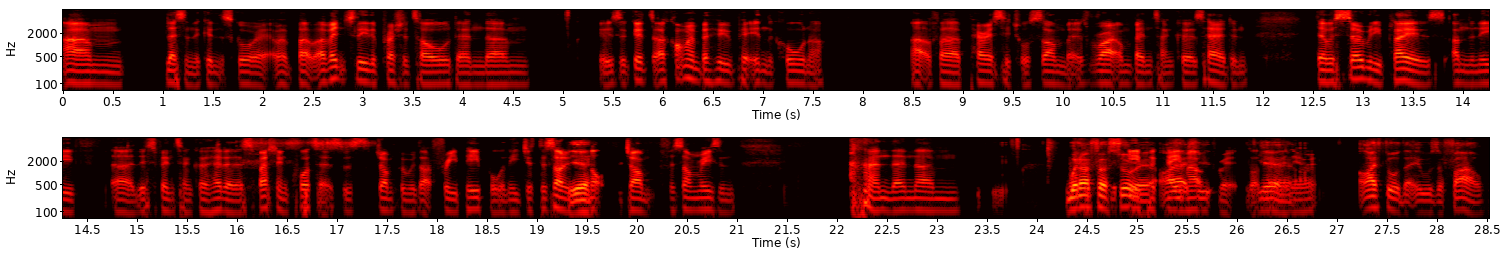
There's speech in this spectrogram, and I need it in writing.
um, blessing they couldn't score it. Uh, But eventually the pressure told, and um, it was a good. I can't remember who put in the corner out of uh, Perisic or Son, but it was right on Bentancur's head, and there were so many players underneath uh, this Bentancur header. Especially Quartes was jumping with like three people, and he just decided Yeah. not to jump for some reason. And then um, when I first saw it, I actually out for it. Yeah, near it. I thought that it was a foul,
